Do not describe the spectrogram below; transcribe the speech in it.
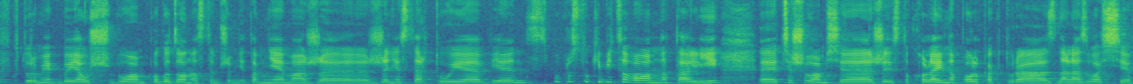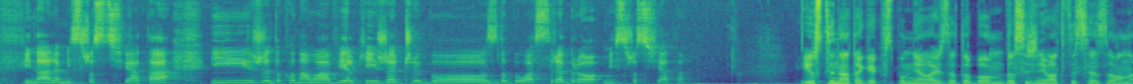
w którym jakby ja już byłam pogodzona z tym, że mnie tam nie ma, że, że nie startuję, więc po prostu kibicowałam Natalii. Y, cieszyłam się, że jest to kolejna Polka, która znalazła się w finale Mistrzostw Świata i że dokonała wielkiej rzeczy, bo zdobyła srebro Mistrzostw Świata. Justyna, tak jak wspomniałaś za tobą, dosyć niełatwy sezon.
